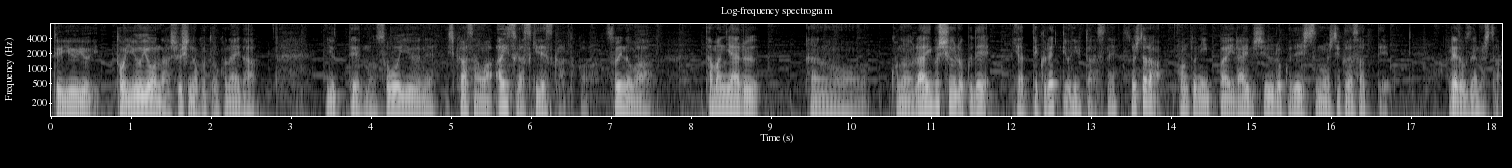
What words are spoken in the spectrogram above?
というというような趣旨のことをこの間言ってもうそういうね石川さんはアイスが好きですかとかそういうのはたまにやるあのこのライブ収録でやってくれっていうふうに言ったんですね。そしたら本当にいっぱいライブ収録で質問してくださってありがとうございました。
